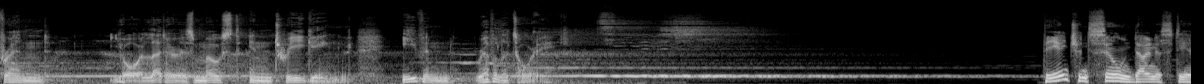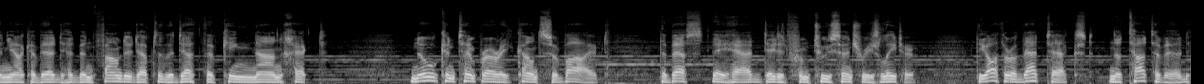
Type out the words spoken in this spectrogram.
Friend, your letter is most intriguing, even revelatory. The ancient Silm dynasty in Jah Keved had been founded after the death of King Nan Hecht. No contemporary accounts survived. The best they had dated from two centuries later. The author of that text, Natataved,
